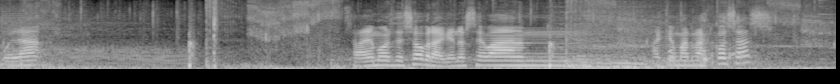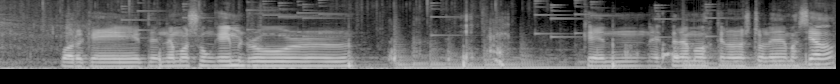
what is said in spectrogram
Fuera. Sabemos de sobra que no se van a quemar las cosas. Porque tenemos un game rule que esperamos que no nos trolee demasiado.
